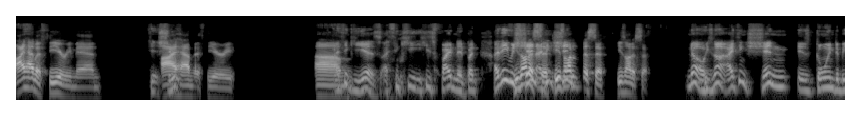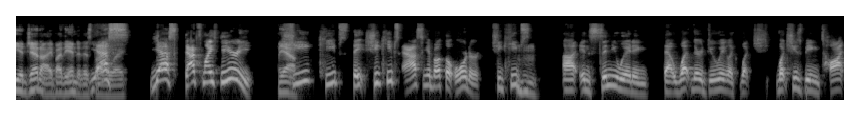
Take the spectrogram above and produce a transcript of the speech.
I have a theory, man. I have a theory. Um, I think he is. I think he he's fighting it, but I think he's Shin, not a Sith. he's Shin, not a Sith. He's not a Sith. No, he's not. I think Shin is going to be a Jedi by the end of this. Yes, by the way. yes, that's my theory. Yeah, she keeps they she keeps asking about the order. She keeps mm-hmm. uh, insinuating that what they're doing, like what she, what she's being taught,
